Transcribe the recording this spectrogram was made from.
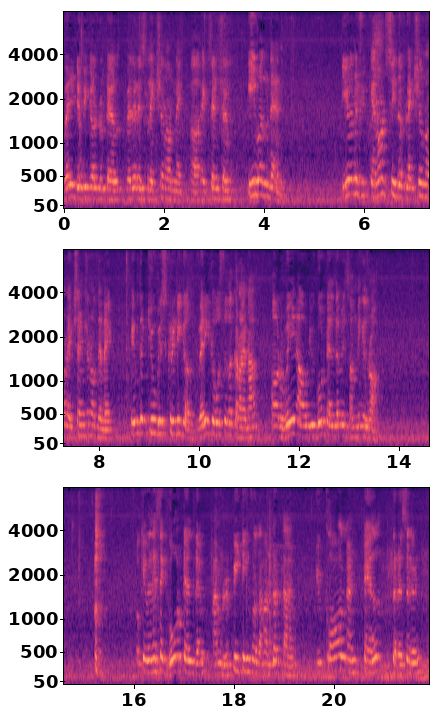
very difficult to tell whether it's flexion or neck uh, extension. Even then, even if you cannot see the flexion or extension of the neck, if the tube is critical, very close to the carina or way out, you go tell them if something is wrong. okay, when I say go tell them, I'm repeating for the hundredth time. You call and tell the resident,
